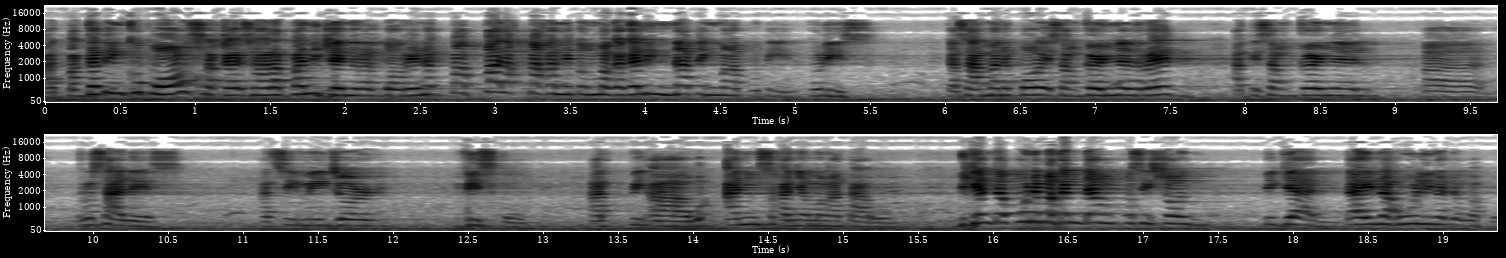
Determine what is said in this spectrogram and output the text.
At pagdating ko po sa, sa harapan ni General Torre, nagpapalakpakan nitong magagaling nating mga puti, pulis. Kasama na po isang Colonel Red at isang Colonel ah, Rosales at si Major Visco at wa- anim sa kanyang mga tao. Bigyan daw po ng magandang posisyon, bigyan, dahil nahuli na daw ako.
